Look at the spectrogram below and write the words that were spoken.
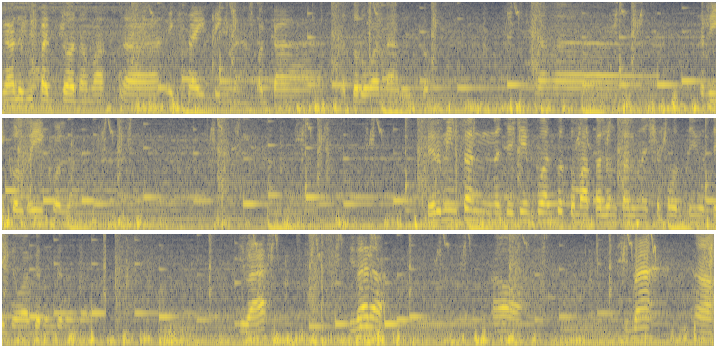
Pag pagka lumipad to na mas ah, exciting na pagka naturuan natin to. Ng uh, recall recall lang pero minsan nadjejempuhan ko tumatalon-talon na siya punti-unti gawa ganun-ganun na. Diba? diba na? oo. Diba? oo.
